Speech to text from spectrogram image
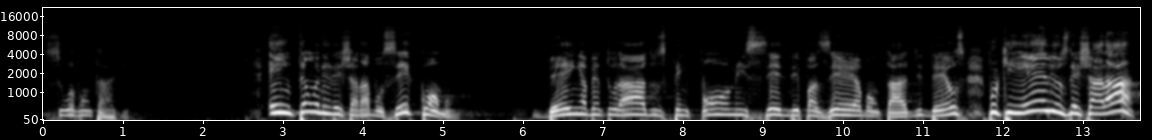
sua vontade. Então ele deixará você como? Bem-aventurados que têm fome e sede de fazer a vontade de Deus, porque ele os deixará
